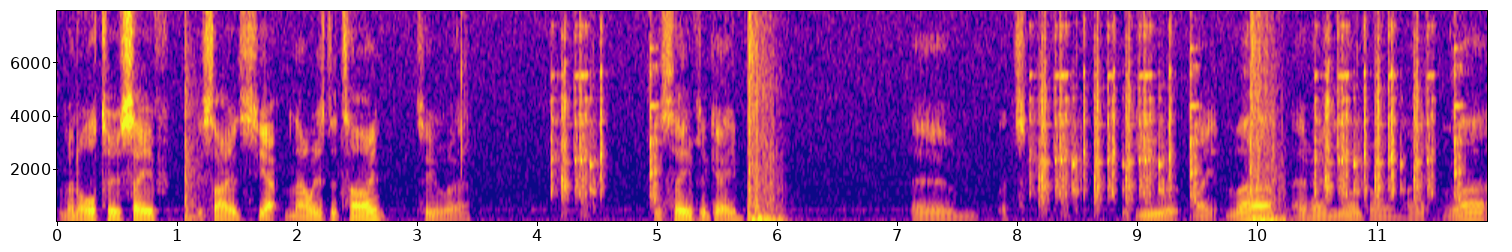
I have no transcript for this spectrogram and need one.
And then autosave decides, yep, now is the time to uh, to save the game. Um, let's you like that, and then you're going like that.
